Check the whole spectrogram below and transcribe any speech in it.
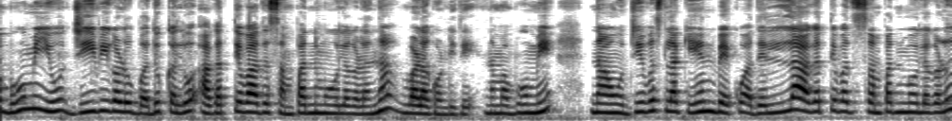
ಭೂಮಿಯು ಜೀವಿಗಳು ಬದುಕಲು ಅಗತ್ಯವಾದ ಸಂಪನ್ಮೂಲಗಳನ್ನು ಒಳಗೊಂಡಿದೆ. ನಮ್ಮ ಭೂಮಿ, ನಾವು ಜೀವಿಸ್ಲಕ್ಕೆ ಏನು ಬೇಕು ಅದೆಲ್ಲ ಅಗತ್ಯವಾದ ಸಂಪನ್ಮೂಲಗಳು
